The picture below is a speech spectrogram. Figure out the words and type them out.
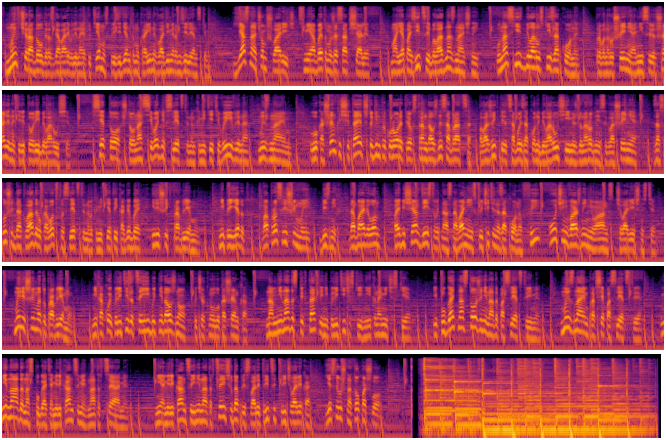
Мы вчера долго разговаривали на эту тему с президентом Украины Владимиром Зеленским. Ясно о чем шла речь, СМИ об этом уже сообщали. Моя позиция была однозначной. У нас есть белорусские законы, правонарушения они совершали на территории Беларуси. Все то, что у нас сегодня в Следственном комитете выявлено, мы знаем. Лукашенко считает, что генпрокуроры трех стран должны собраться, положить перед собой законы Беларуси и международные соглашения, заслушать доклады руководства Следственного комитета и КГБ и решить проблему. Не приедут? Вопрос решим мы, без них, добавил он, пообещав действовать на основании исключительно законов и, очень важный нюанс, человечности. Мы решим эту проблему. Никакой политизации быть не должно, подчеркнул Лукашенко. Нам не надо спектакли ни политические, ни экономические. И пугать нас тоже не надо последствиями. Мы знаем про все последствия. Не надо нас пугать американцами, натовцами. Не американцы и не натовцы сюда прислали 33 человека, если уж на то пошло.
